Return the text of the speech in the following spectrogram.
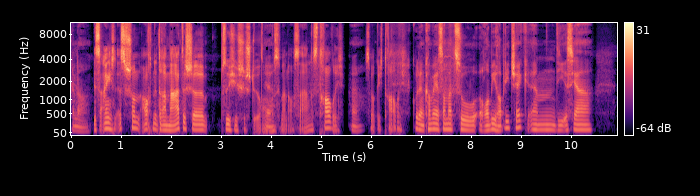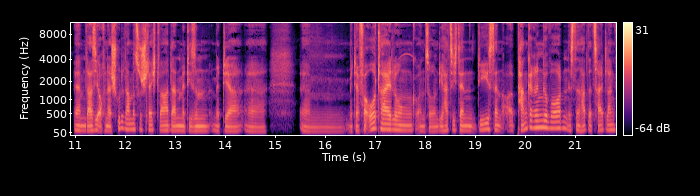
genau. Ist eigentlich, ist schon auch eine dramatische psychische Störung, Ja. muss man auch sagen. Ist traurig. Ja. Ist wirklich traurig. Gut, dann kommen wir jetzt nochmal zu Robbie Hoblicek. Ähm, die ist ja, ähm, da sie auch in der Schule damals so schlecht war, dann mit diesem, mit der, äh, ähm, mit der Verurteilung und so. Und die hat sich dann, die ist dann äh, Punkerin geworden, ist dann, hat eine Zeit lang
